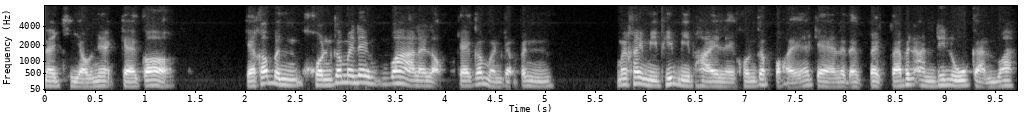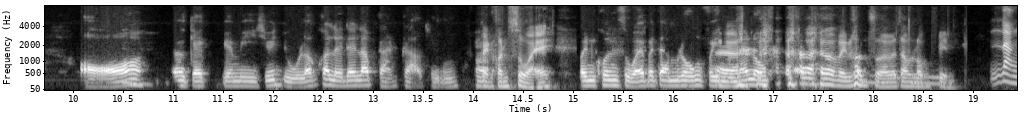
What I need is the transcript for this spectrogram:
นายเขียวเนี่ย แกก็ แกก็เป็นคนก็ไม่ได้ว่าอะไรหรอก แกก็เหมือนกับเป็นไม่ค่อยมีพิษมีภัยเลยคนก็ปล่อยให้แกเลยแต่แต่แต่เป็นอันที่รู้กันว่า อ๋อเออแกแกมีชีวิตอยู่แล้วก็เลยได้รับการกล่าวถึง เป็นคนสวย เป็นคนสวยประจำโรงฟิล์มเออนะโรงเป็นคนสวยประจำโรงฝิ่น หนัง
